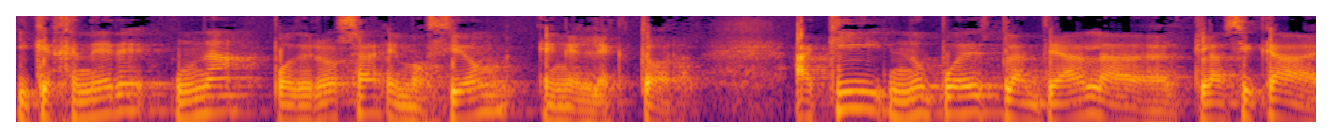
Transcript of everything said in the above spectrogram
y que genere una poderosa emoción en el lector. Aquí no puedes plantear la clásica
